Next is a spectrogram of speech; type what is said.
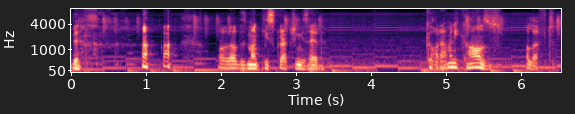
oh, hell, this monkey scratching his head. God, how many cars are left?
